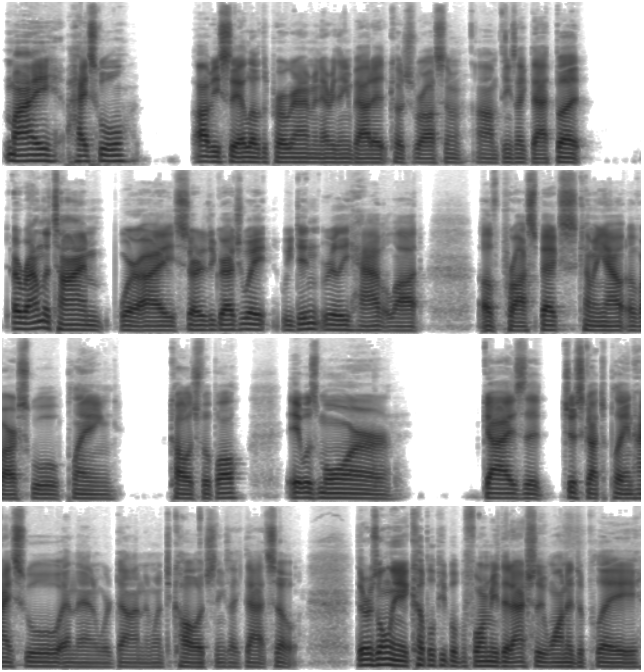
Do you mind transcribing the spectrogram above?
my high school, obviously, I love the program and everything about it. Coaches were awesome, um, things like that. But around the time where I started to graduate, we didn't really have a lot of prospects coming out of our school playing college football. It was more guys that just got to play in high school and then were done and went to college, things like that. So there was only a couple of people before me that actually wanted to play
